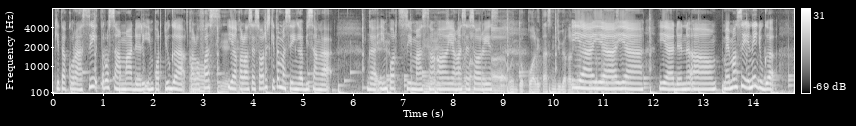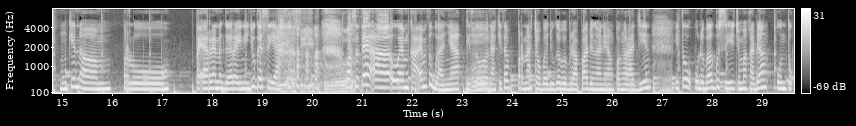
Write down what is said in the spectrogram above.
kita kurasi terus sama dari import juga. Kalau Oh, fast oke. ya kalau aksesoris kita masih nggak bisa nggak nggak import sih Mas Iya, eh, iya sih, yang karena aksesoris. memang, eh, untuk kualitasnya juga kali. Iya untuk iya iya iya dan em, memang sih ini juga mungkin em, perlu PR negara ini juga sih ya. Iya sih betul. Maksudnya uh, UMKM tuh banyak gitu. Nah kita pernah coba juga beberapa dengan yang pengrajin itu udah bagus sih. Cuma kadang untuk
